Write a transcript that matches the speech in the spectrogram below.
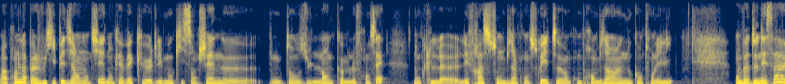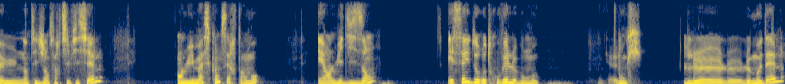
On va prendre la page Wikipédia en entier, donc avec euh, les mots qui s'enchaînent donc dans une langue comme le français. Donc les phrases sont bien construites, on comprend bien nous quand on les lit. On va donner ça à une intelligence artificielle en lui masquant certains mots et en lui disant essaye de retrouver le bon mot. Donc le, le, le modèle,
